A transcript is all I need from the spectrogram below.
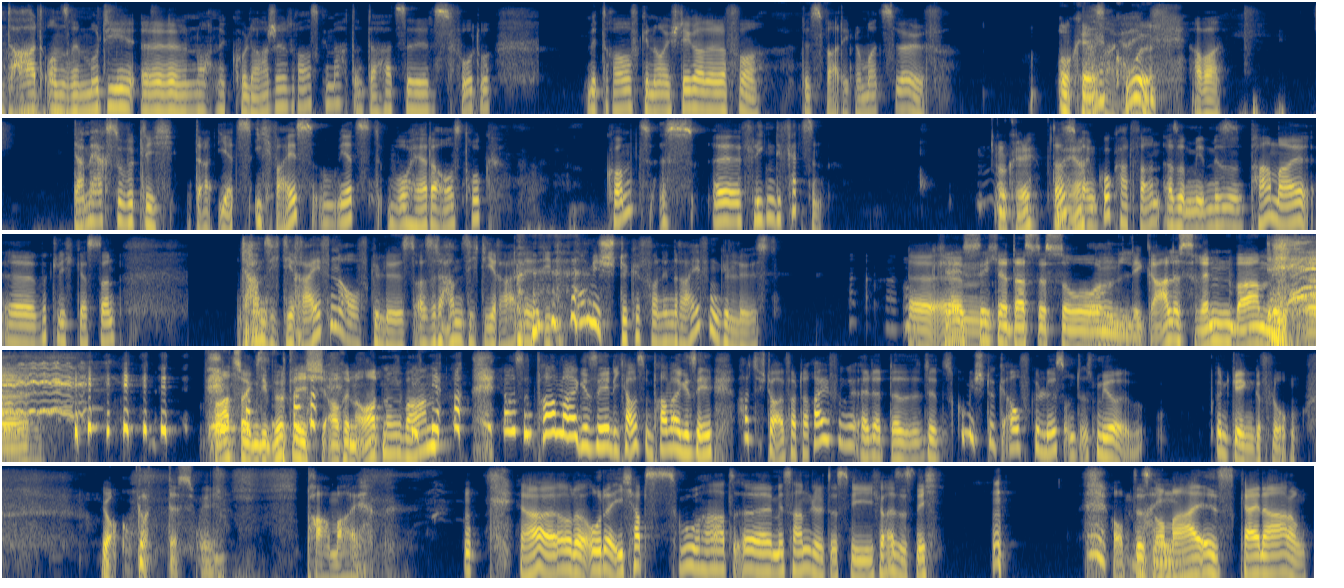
Da hat unsere Mutti äh, noch eine Collage draus gemacht und da hat sie das Foto mit drauf. Genau, ich stehe gerade davor. Das war die Nummer 12. Okay, Das war geil. cool. Aber da merkst du wirklich, da jetzt, ich weiß jetzt, woher der Ausdruck kommt. Es äh, fliegen die Fetzen. Okay. Das ist woher? beim Go-Kart-Fahren. Also mir, mir ist es ein paar Mal äh, wirklich gestern. Da haben sich die Reifen aufgelöst. Also da haben sich die, Ra äh, die Gummistücke von den Reifen gelöst. Äh, Okay, ähm, sicher, dass das so ein legales Rennen war mit äh, Fahrzeugen, die wirklich auch in Ordnung waren. Ja, ich habe es ein paar Mal gesehen. Ich habe es ein paar Mal gesehen. Hat sich da einfach der Reifen, äh, der- das Gummistück aufgelöst und ist mir entgegengeflogen. Ja, Gottes Willen. paar Mal. Ja, oder, oder ich hab's zu hart äh, misshandelt, das Vieh. Ich weiß es nicht. Ob das Mei. normal ist, keine Ahnung.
